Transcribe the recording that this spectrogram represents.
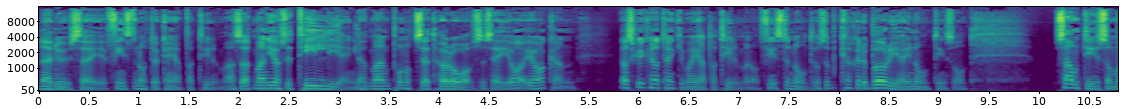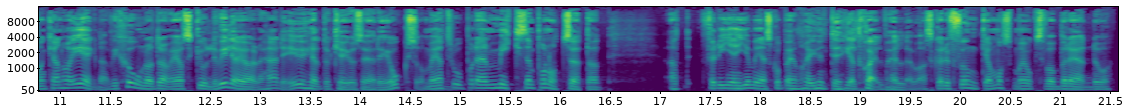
när du säger finns det något jag kan hjälpa till med? Alltså att man gör sig tillgänglig, att man på något sätt hör av sig och säger ja, jag, kan, jag skulle kunna tänka mig att hjälpa till med något. Finns det någonting? Och så kanske det börjar i någonting sånt. Samtidigt som man kan ha egna visioner och drömmar. Jag skulle vilja göra det här, det är ju helt okej att säga det också. Men jag tror på den mixen på något sätt att att för i en gemenskap är man ju inte helt själv heller. Va? Ska det funka måste man ju också vara beredd och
